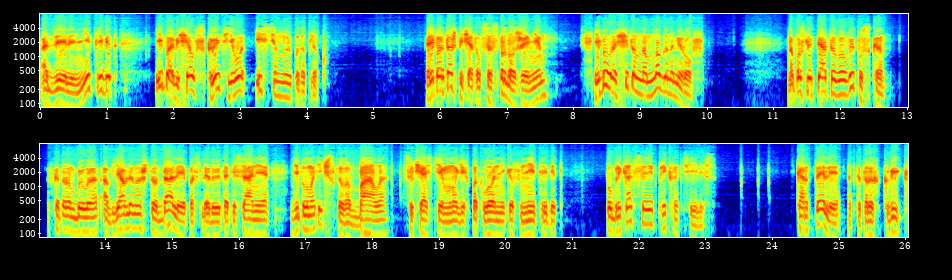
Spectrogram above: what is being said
о деле Нитрибет и пообещал вскрыть его истинную подоплеку. Репортаж печатался с продолжением и был рассчитан на много номеров. Но после пятого выпуска, в котором было объявлено, что далее последует описание дипломатического бала с участием многих поклонников Нитрибет, публикации прекратились. Картели, от которых Квик,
